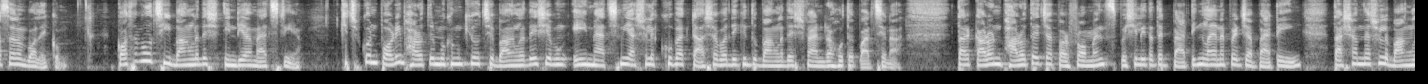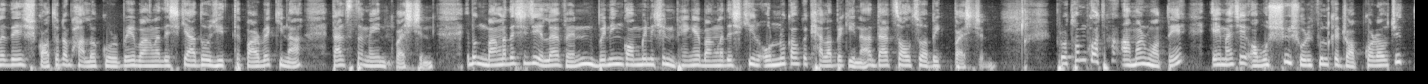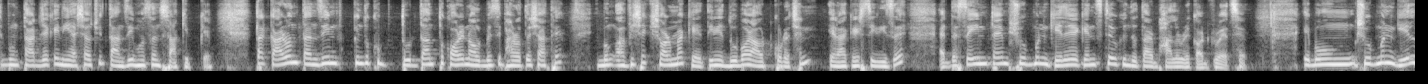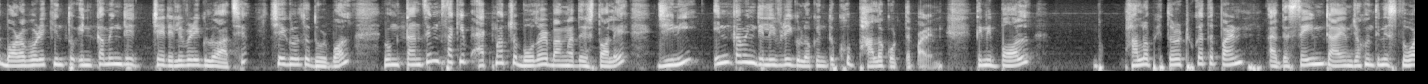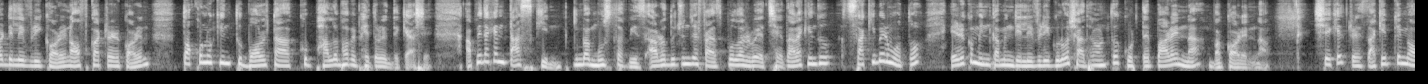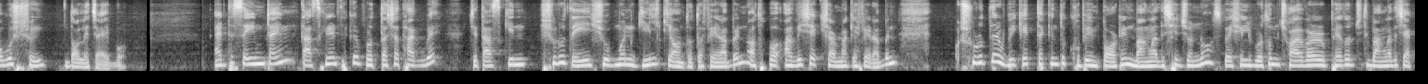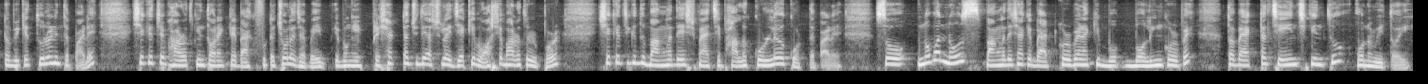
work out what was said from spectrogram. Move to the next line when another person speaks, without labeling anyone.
আসসালামু আলাইকুম। কথা বলছি বাংলাদেশ ইন্ডিয়া ম্যাচ নিয়ে। কিছুক্ষণ পরেই ভারতের মুখোমুখি হচ্ছে বাংলাদেশ এবং এই ম্যাচ নিয়ে আসলে খুব একটা আশাবাদী কিন্তু বাংলাদেশ ফ্যানরা হতে পারছে না। তার কারণ ভারতের যা পারফরমেন্স স্পেশালি তাদের ব্যাটিং লাইন আপের যা ব্যাটিং তার সামনে আসলে বাংলাদেশ কতটা ভালো করবে, বাংলাদেশ কি আদৌ জিততে পারবে কি না দ্যাটস দ্য মেইন কোয়েশ্চেন এবং বাংলাদেশের যে ইলেভেন উইনিং কম্বিনেশন ভেঙে বাংলাদেশ কি অন্য কাউকে খেলাবে কি না that's also a big question প্রথম কথা আমার মতে, এই ম্যাচে অবশ্যই শরীফুলকে ড্রপ করা উচিত এবং তার জায়গায় নিয়ে আসা উচিত তানজিম হোসেন সাকিবকে। তার কারণ তানজিম কিন্তু খুব দুর্দান্ত করেন অলবেসি ভারতের সাথে এবং অভিষেক শর্মাকে তিনি দুবার আউট করেছেন এর আগের সিরিজে at the same time Shubman গেলের এগেনস্টেও কিন্তু তার ভালো রেকর্ড রয়েছে। এবং শুভমন গেল বরাবরই কিন্তু ইনকামিং যে ডেলিভারিগুলো আছে, সেগুলো তো দুর্বল। এবং তানজিম সাকিব একমাত্র বোলার বাংলাদেশ দলে, যিনি ইনকামিং ডেলিভারিগুলো কিন্তু খুব ভালো করতে পারেন। তিনি বল ভালো ভেতরে ঢুকাতে পারেন। অ্যাট দ্য সেম টাইম যখন তিনি স্লোয়ার ডেলিভারি করেন অফ কাটার করেন, তখনও কিন্তু বলটা খুব ভালোভাবে ভেতরের দিকে আসে। আপনি দেখেন তাসকিন কিংবা মুস্তাফিজ, আরও দুজন যে ফাস্ট বোলার রয়েছে, তারা কিন্তু সাকিবের মতো এরকম ইনকামিং ডেলিভারিগুলো সাধারণত করতে পারেন না বা করেন না। সেক্ষেত্রে সাকিবকে আমি অবশ্যই দলে চাইব। অ্যাট দ্য সেম টাইম তাসকিনের থেকে প্রত্যাশা থাকবে যে তাসকিন শুরুতেই শুভমন গিলকে অন্তত ফেরাবেন অথবা অভিষেক শর্মাকে ফেরাবেন। শুরুতে উইকেটটা কিন্তু খুব ইম্পর্টেন্ট বাংলাদেশের জন্য স্পেশালি প্রথম ছয় ওভারের ভেতর যদি বাংলাদেশ একটা উইকেট তুলে নিতে পারে, সেক্ষেত্রে ভারত কিন্তু অনেকটা ব্যাকফুটে চলে যাবে। এবং এই প্রেশারটা যদি আসলে জেকে বসে ভারতের উপর, সেক্ষেত্রে কিন্তু বাংলাদেশ ম্যাচে ভালো করলেও করতে পারে। So no one knows Bangladesh আগে ব্যাট করবে নাকি বোলিং করবে, তবে একটা চেঞ্জ কিন্তু অনুমিতই।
